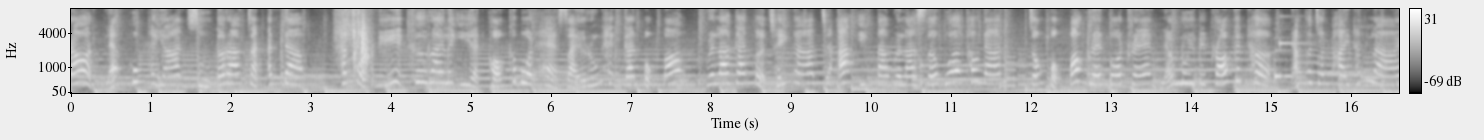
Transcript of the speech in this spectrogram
รอด และพุ่งทะยานสู่ คือรายละเอียดของขบวนแห่สายรุ้งแห่งการปกป้อง เวลาการเปิดใช้งานจะอ้างอิงตามเวลาเซิร์ฟเวอร์เท่านั้น จงปกป้องเรนโบว์เทรนแล้วลุยไปพร้อมกันเถอะ นักผจญภัยทั้งหลาย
